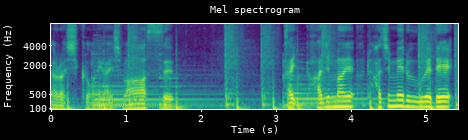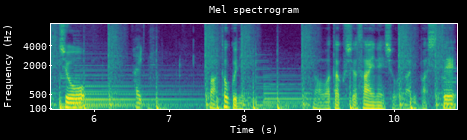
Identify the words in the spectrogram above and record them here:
よろしくお願いします。はい。始め始める上で一応はい。まあ、特に、まあ、私は最年少になりまして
